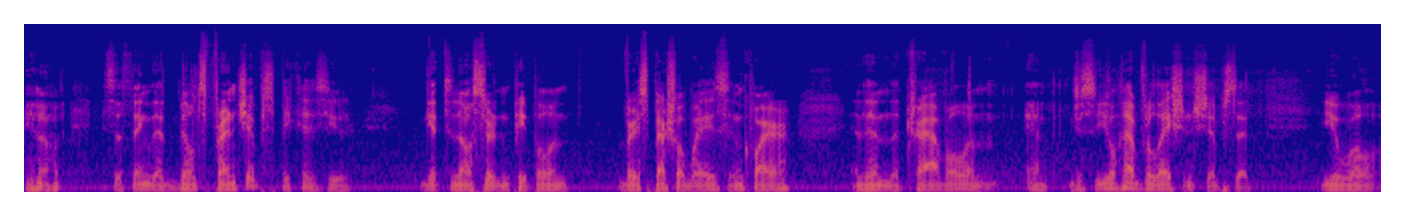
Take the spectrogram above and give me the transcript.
You know, it's a thing that builds friendships because you get to know certain people in very special ways in choir, and then the travel and and just you'll have relationships that you will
